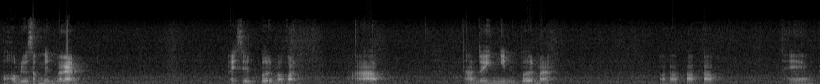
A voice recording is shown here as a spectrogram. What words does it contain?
เอความเร็วสักหนึ่งแล้วกันไอเซนเปิดมาก่อนป๊าบตามด้วยงินเปิดมาปั๊บปั๊บปั๊บปั๊บแทงไป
